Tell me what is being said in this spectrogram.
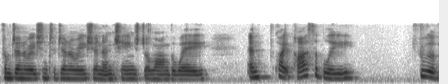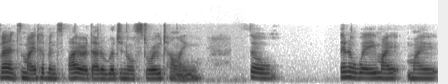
from generation to generation and changed along the way and quite possibly true events might have inspired that original storytelling. So, in a way, my my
